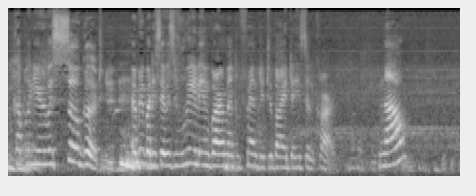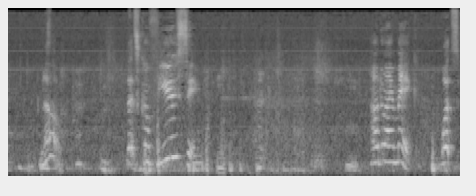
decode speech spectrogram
A couple of years it was so good. Everybody said it was really environmental friendly to buy a diesel car. Now, no. That's confusing. How do I make? What's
